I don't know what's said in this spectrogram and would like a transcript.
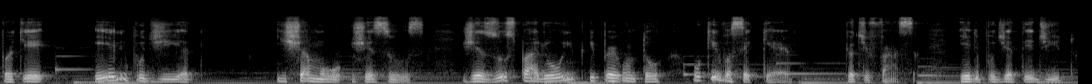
Porque ele podia e chamou Jesus. Jesus parou e, e perguntou: O que você quer que eu te faça? Ele podia ter dito:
